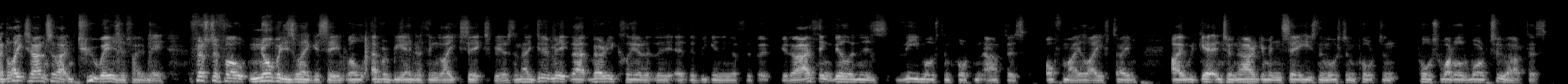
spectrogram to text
I'd like to answer that in two ways, if I may. First of all, nobody's legacy will ever be anything like Shakespeare's, and I do make that very clear at the at the beginning of the book. You know, I think Dylan is the most important artist of my lifetime. I would get into an argument and say he's the most important post World War II artist,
